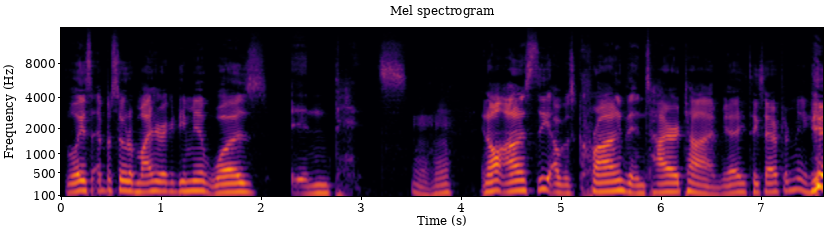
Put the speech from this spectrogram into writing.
The latest episode of My Hero Academia was intense. In all honesty, I was crying the entire time. Yeah, he takes after me.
